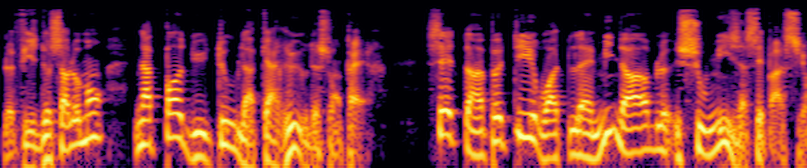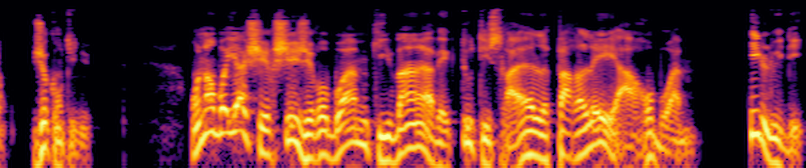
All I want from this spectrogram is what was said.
le fils de Salomon, n'a pas du tout la carrure de son père. C'est un petit roitelet minable soumis à ses passions. Je continue. On envoya chercher Jéroboam qui vint avec tout Israël parler à Roboam. Il lui dit,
